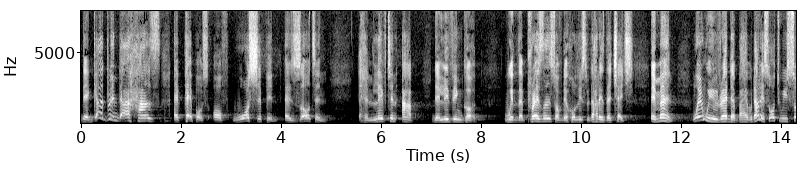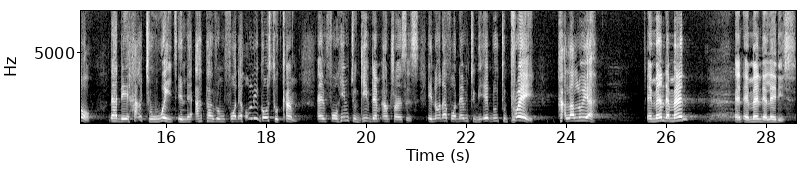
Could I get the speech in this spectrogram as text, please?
The gathering that has a purpose of worshiping, exalting, and lifting up the living God with the presence of the Holy Spirit, that is the church. Amen. When we read the Bible, that is what we saw. That they had to wait in the upper room for the Holy Ghost to come and for Him to give them utterances in order for them to be able to pray. Hallelujah. Amen, the men and amen, the ladies.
